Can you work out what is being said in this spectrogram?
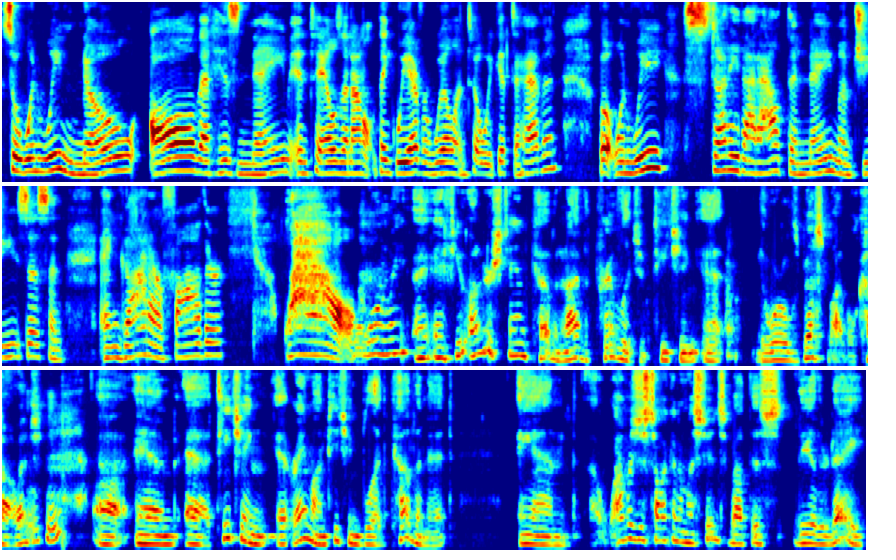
So when we know all that his name entails, and I don't think we ever will until we get to heaven, but when we study that out, the name of Jesus and, and God our Father, wow. Well, we, if you understand covenant, I have the privilege of teaching at the world's best Bible college. Mm-hmm. Uh, and uh, teaching at Rhema, I'm teaching blood covenant. And I was just talking to my students about this the other day.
